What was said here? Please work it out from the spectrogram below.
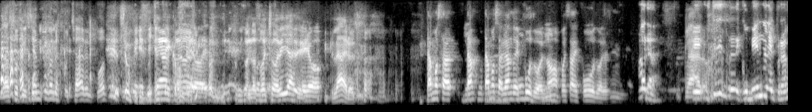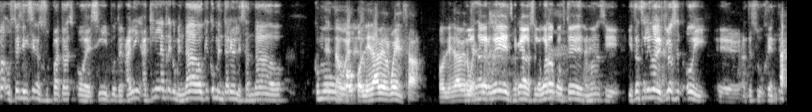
Ya es suficiente con escuchar el podcast. Suficiente con, los ocho días de... Pero- Claro. Estamos, a- tam- estamos hablando de fútbol, ¿no? Apuestas de fútbol. así. Eh. ¿ustedes recomiendan el programa? ¿Ustedes le dicen a sus patas, o de sí, puta, ¿alguien- ¿a quién le han recomendado? ¿Qué comentarios les han dado? ¿Cómo O, les da vergüenza. O les da o les vergüenza. da vergüenza? Claro, se lo guardan para ustedes nomás y, y están saliendo del closet hoy eh, ante su gente.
